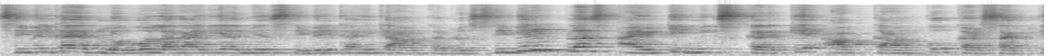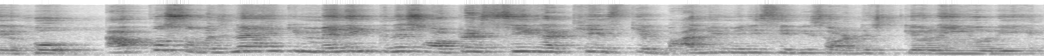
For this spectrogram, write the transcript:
सिविल का एक लोगो लगा लिया मीन सिविल का ही काम कर लो सिविल प्लस आईटी मिक्स करके आप काम को कर सकते हो। आपको समझना है कि मैंने इतने सॉफ्टवेयर सीख रखे इसके बाद भी मेरी सीवी शॉर्टलिस्ट क्यों नहीं हो रही है?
